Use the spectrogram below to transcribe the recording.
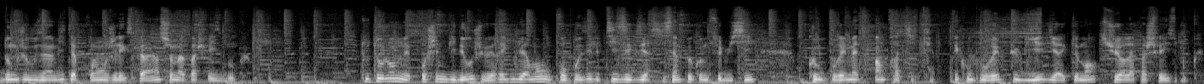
Donc je vous invite à prolonger l'expérience sur ma page Facebook. Tout au long de mes prochaines vidéos, je vais régulièrement vous proposer des petits exercices un peu comme celui-ci que vous pourrez mettre en pratique et que vous pourrez publier directement sur la page Facebook.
